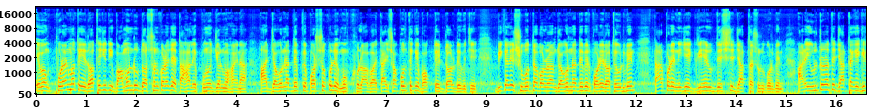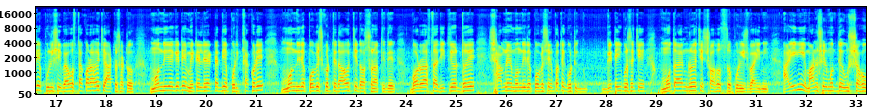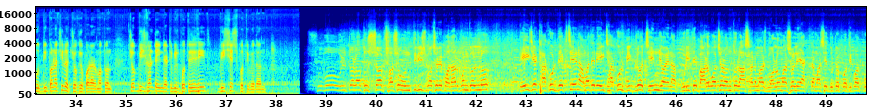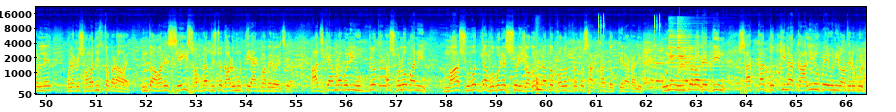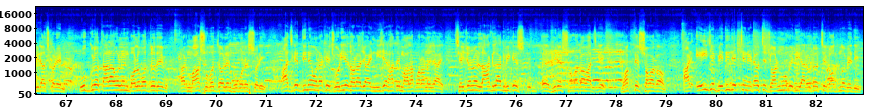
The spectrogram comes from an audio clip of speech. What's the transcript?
এবং পুরাণ মতে রথে যদি বামন রূপ দর্শন করা যায়, তাহলে পুনর্জন্ম হয় না। আর জগন্নাথদেবকে স্পর্শ করলে মুখ্য লাভ হয়। তাই সকল থেকে ভক্তের দল নেমেছে। বিকালে সুভদ্রা বলরাম জগন্নাথদেবের পরে রথে উঠবেন। তারপরে নিজের গৃহের উদ্দেশ্যে যাত্রা শুরু করবেন। আর এই উল্টো রথে যাত্রাকে ঘিরে পুলিশের ব্যবস্থা করা হয়েছে আটোসাটো। মন্দিরের গেটে মেটেল ডিরেক্টর দিয়ে পরীক্ষা করে মন্দিরে প্রবেশ করতে দেওয়া হচ্ছে দর্শনার্থীদের। বড় রাস্তা রোড ধরে সামনের মন্দিরে প্রবেশের পথে গোটি গেটেই বসেছে। মোতায়েন রয়েছে সহস্র পুলিশ বাহিনী। আর এই নিয়ে মানুষের মধ্যে উৎসাহ উদ্দীপনা ছিল চোখে পড়ার মতন। চব্বিশ ঘণ্টা ইন্ডিয়া টিভির প্রতিনিধির বিশেষ প্রতিবেদন। শুভ উল্টোরথ উৎসব ছশো উনত্রিশ বছরে পদার্পণ করল। এই যে ঠাকুর দেখছেন, আমাদের এই ঠাকুর বিগ্রহ চেঞ্জ হয় না। পুরীতে বারো বছর অন্তর আষাঢ় মাস মল মাস হলে একটা মাসে দুটো প্রতিপদ পড়লে ওনাকে সমাধিস্থ করা হয়। কিন্তু আমাদের সেই স্বপ্নাদৃষ্ট দারুমূর্তি একভাবে রয়েছে। আজকে আমরা বলি উগ্রতরা ষোলো পানি মা সুভদ্রা ভুবনেশ্বরী জগন্নাথ ফলদ্রত সাক্ষাৎ দক্ষিণা কালী উনি উল্টো রথের দিন সাক্ষাৎ দক্ষিণা কালী রূপে উনি রথের ওপর বিরাজ করেন। উগ্র তারা হলেন বলভদ্রদেব আর মা সুভদ্রা হলেন ভুবনেশ্বরী। আজকের দিনে ওনাকে জড়িয়ে ধরা যায়, নিজের হাতে মালা পরানো যায়। সেই জন্য লাখ লাখ ভিকের ভিড়ের সমাগম আজকে, ভক্তের সমাগম। আর এই যে বেদি দেখছেন, এটা হচ্ছে জন্মবেদী আর ওটা হচ্ছে রত্নবেদী।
